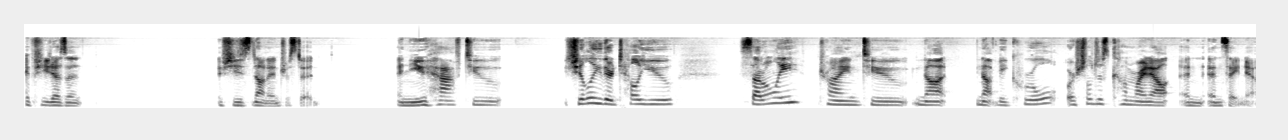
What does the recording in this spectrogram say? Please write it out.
if she doesn't if she's not interested. And you have to she'll either tell you subtly trying to not not be cruel or she'll just come right out and, and say no.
